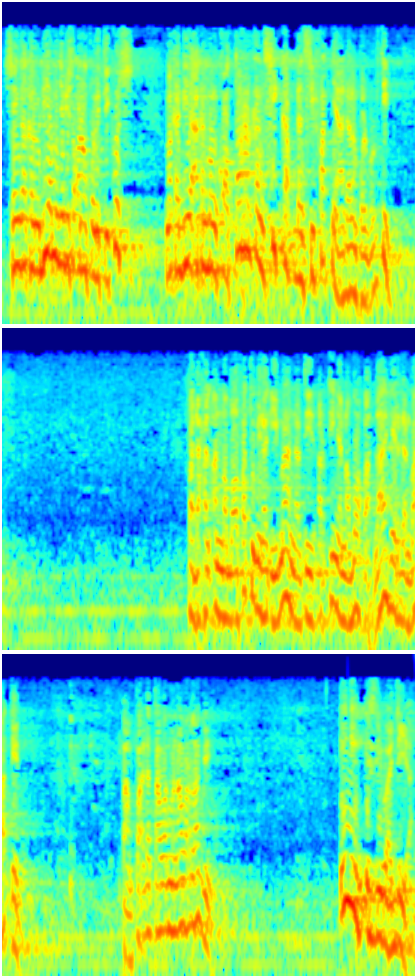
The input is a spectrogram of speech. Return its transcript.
Sehingga kalau dia menjadi seorang politikus, maka dia akan mengkotorkan sikap dan sifatnya dalam politik. Padahal an-nadhafatu minal iman artinya nadhafah lahir dan batin. Tanpa ada tawar menawar lagi. Ini izdiwajiyah.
